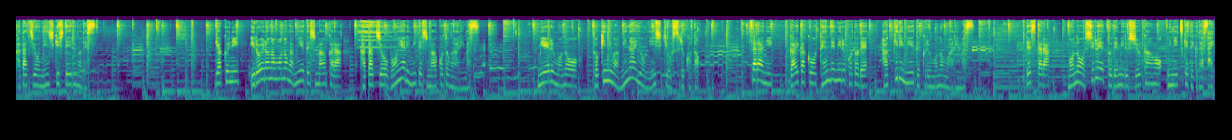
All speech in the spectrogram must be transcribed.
形を認識しているのです。逆にいろいろなものが見えてしまうから形をぼんやり見てしまうことがあります。見えるものを時には見ないように意識をすること。さらに外角を点で見ることではっきり見えてくるものもあります。ですから物をシルエットで見る習慣を身につけてください。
